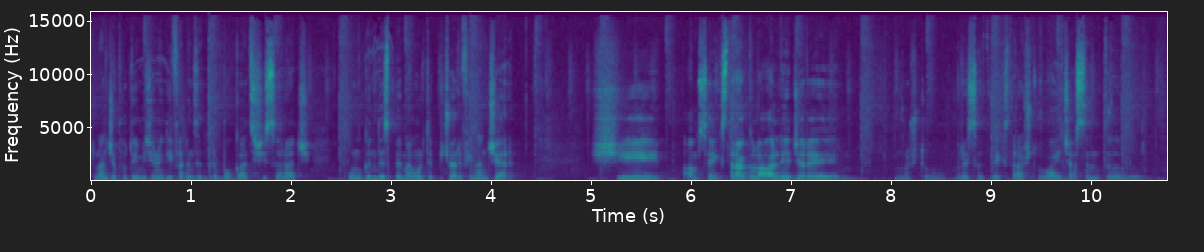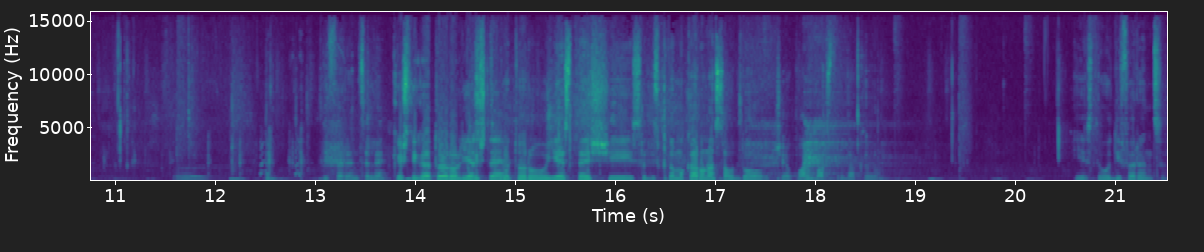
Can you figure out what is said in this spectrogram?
La începutul emisiunii, diferențe între bogați și săraci, cum gândesc pe mai multe picioare financiare. Și am să extrag la alegere, nu știu, vrei să extragi tu, aici sunt uh, uh, diferențele. Câștigătorul este... Câștigătorul este și să discutăm măcar una sau două, ceea cu albastru, dacă este o diferență.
